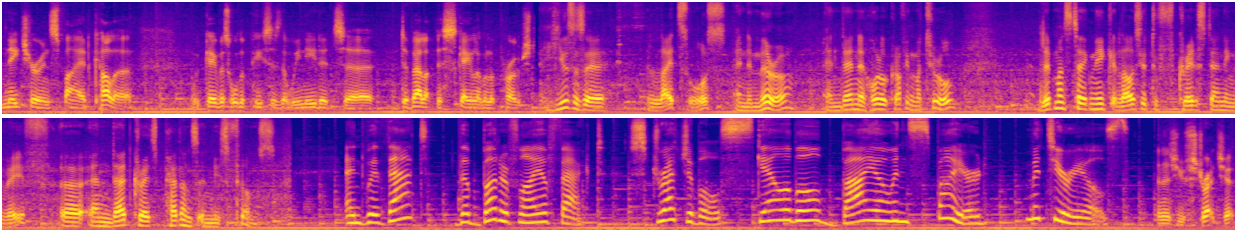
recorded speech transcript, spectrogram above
nature-inspired color gave us all the pieces that we needed to develop this scalable approach. He uses a light source and a mirror and then a holographic material. Lippmann's technique allows you to create a standing wave uh, and that creates patterns in these films. And with that, the butterfly effect. Stretchable, scalable, bio-inspired materials. And as you stretch it,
